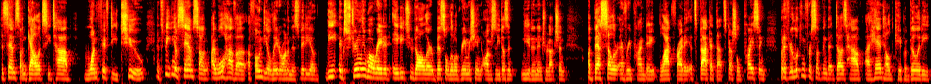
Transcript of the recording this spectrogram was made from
The Samsung Galaxy Tab, 152. And speaking of Samsung, I will have a, a, phone deal later on in this video. The extremely well-rated $82 Bissell Little Green Machine obviously doesn't need an introduction. A bestseller every Prime Day, Black Friday. It's back at that special pricing. But if you're looking for something that does have a handheld capability,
